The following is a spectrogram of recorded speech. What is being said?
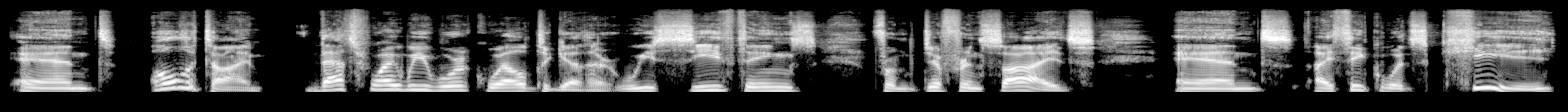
and all the time. That's why we work well together. We see things from different sides. And I think what's key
